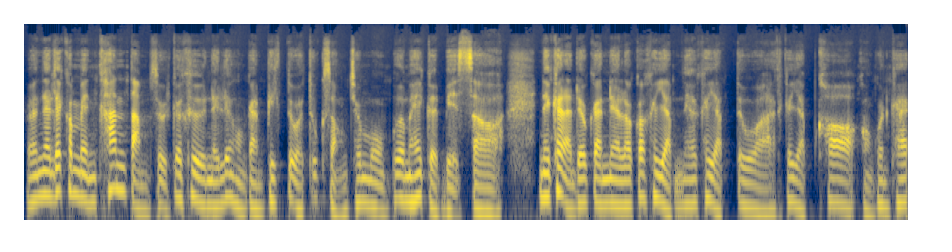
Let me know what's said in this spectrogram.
เพราะฉะนั้น recommend ขั้นต่ำสุดก็คือในเรื่องของการพลิกตัวทุก 2 ชั่วโมง เพื่อไม่ให้เกิดเบสซอร์ในขณะเดียวกันเนี่ยเราก็ขยับเนื้อขยับตัวขยับข้อของคนไข้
